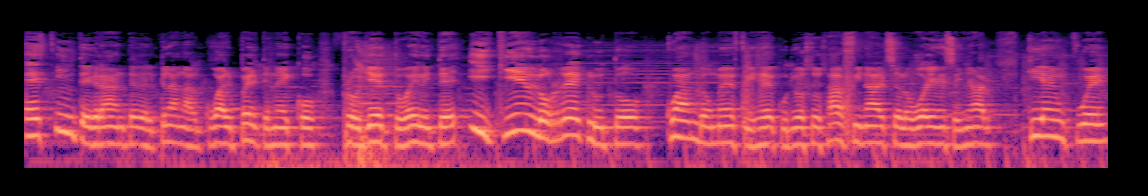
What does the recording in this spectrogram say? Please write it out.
ex integrante del clan al cual pertenezco, Proyecto Élite, y quien lo reclutó cuando me fijé curiosos. Al final se lo voy a enseñar quién fue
